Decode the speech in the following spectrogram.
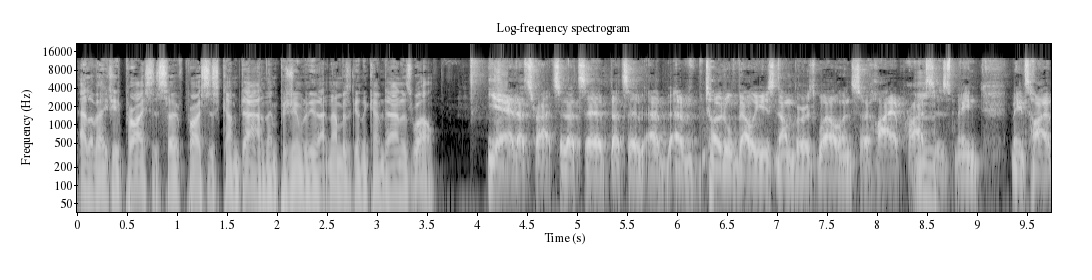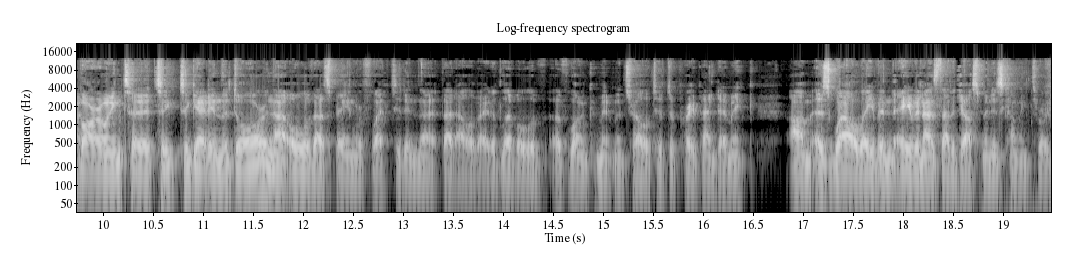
elevated prices. So if prices come down, then presumably that number is going to come down as well. Yeah, that's right. So that's a that's a, a, a total values number as well, and so higher prices mm. mean means higher borrowing to, to to get in the door, and that all of that's being reflected in that that elevated level of, of loan commitments relative to pre pandemic um, as well, even even as that adjustment is coming through.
